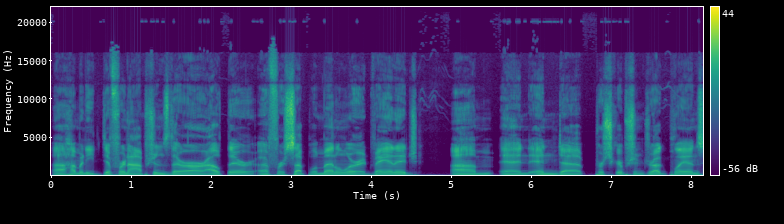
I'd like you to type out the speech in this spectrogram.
uh, how many different options there are out there uh, for supplemental or Advantage, um, and and uh, prescription drug plans.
